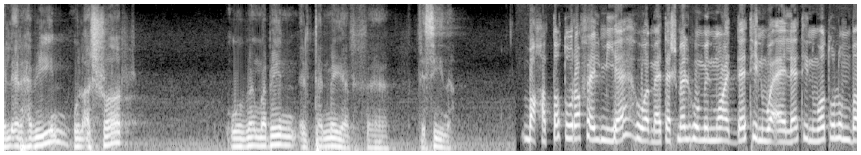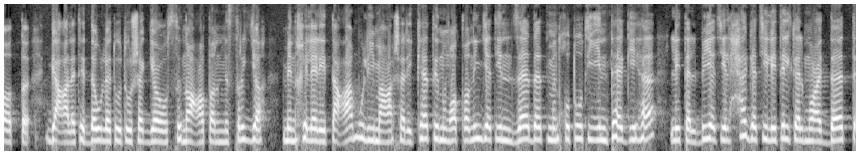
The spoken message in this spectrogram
الإرهابيين والأشرار وما بين التنمية في في سينا. محطة رفع المياه وما تشمله من معدات وآلات وطلمبات جعلت الدولة تشجع الصناعة المصرية من خلال التعامل مع شركات وطنية زادت من خطوط إنتاجها لتلبية الحاجة لتلك المعدات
